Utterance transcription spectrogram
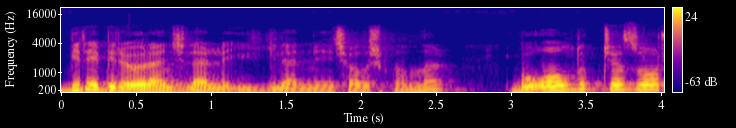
birebir öğrencilerle ilgilenmeye çalışmalılar. Bu oldukça zor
